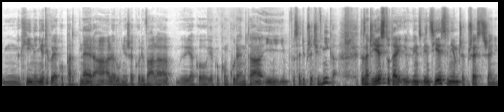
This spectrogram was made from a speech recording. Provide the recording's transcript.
y, Chiny nie tylko jako partnera, ale również jako rywala, jako, jako konkurenta i, i w zasadzie przeciwnika. To znaczy jest tutaj, więc, więc jest w Niemczech przestrzeń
